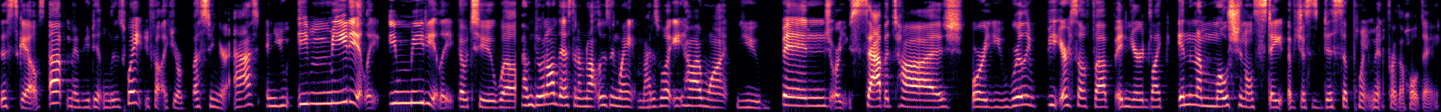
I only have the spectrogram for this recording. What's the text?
the scales up. Maybe you didn't lose weight. You felt like you were busting your ass. And you immediately, immediately go to, well, if I'm doing all this and I'm not losing weight, might as well eat how I want. You binge or you sabotage or you really beat yourself up and you're like in an emotional state of just disappointment for the whole day.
